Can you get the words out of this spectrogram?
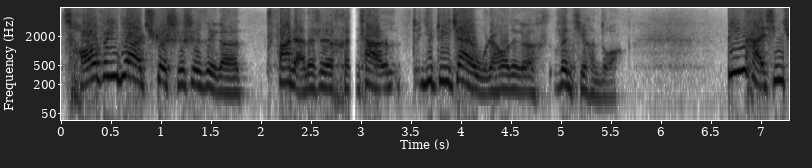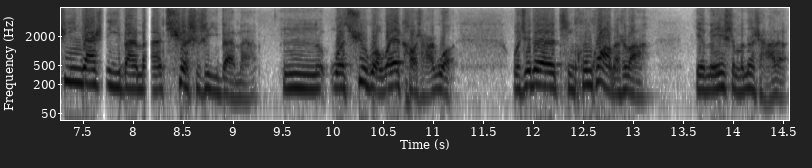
曹妃甸确实是这个发展的是很差，一堆债务，然后这个问题很多。滨海新区应该是一般般，确实是一般般。嗯，我去过，我也考察过，我觉得挺空旷的，是吧？也没什么那啥的。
